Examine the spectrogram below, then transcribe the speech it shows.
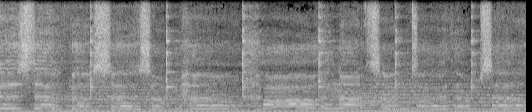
A step outside somehow. All the knots untie themselves.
